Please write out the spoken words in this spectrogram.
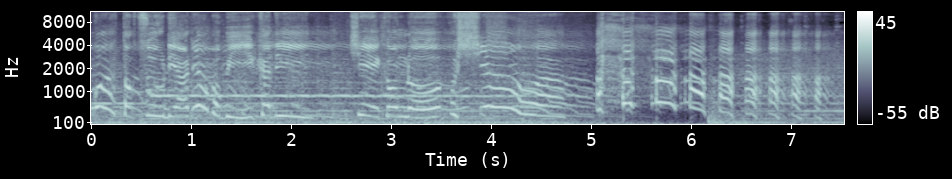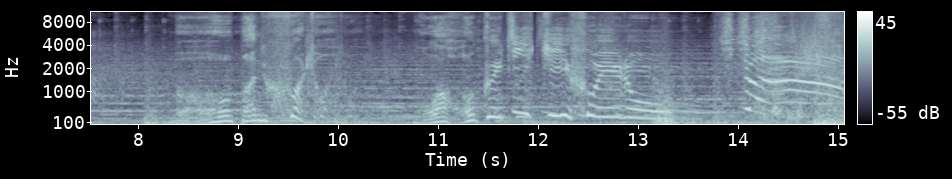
我独自了了不比甲你，这功劳不小啊！哈哈哈哈哈！没办法了，我好过你机会了。啊！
